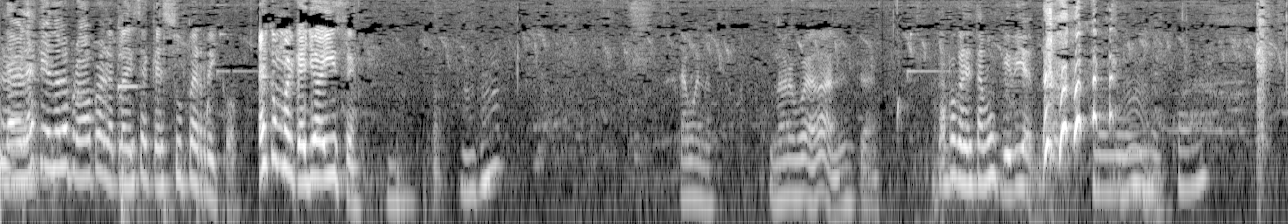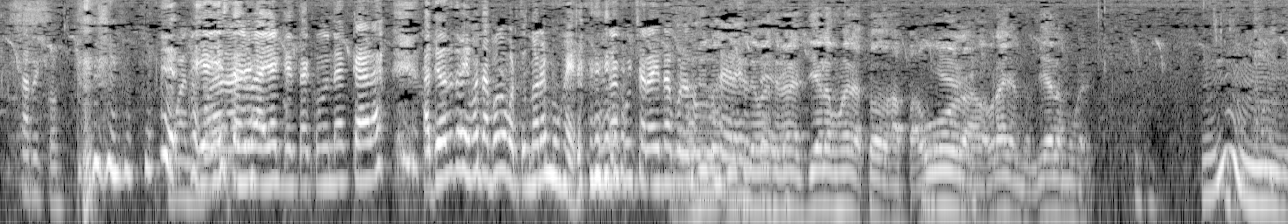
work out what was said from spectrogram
La verdad es que yo no lo he probado, pero la que dice que es súper rico. Es como el que yo hice. Está bueno. No le voy a dar. Tampoco le estamos pidiendo. Está rico. Bueno, ahí está el Vaya que está con una cara. A ti no te trajimos tampoco porque tú no eres mujer. Una cucharadita por son mujeres. Yo le voy a celebrar el Día de la Mujer a todos, a Paul, a Brian, el Día de la Mujer. Mmm.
